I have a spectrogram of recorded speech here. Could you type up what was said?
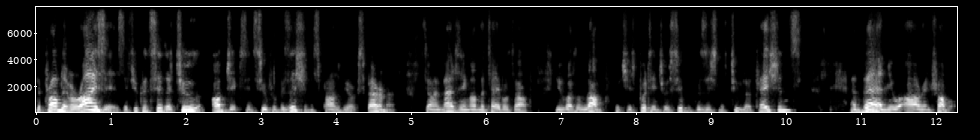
The problem arises if you consider two objects in superposition as part of your experiment. So I'm imagining on the tabletop, you've got a lump which is put into a superposition of two locations, and then you are in trouble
